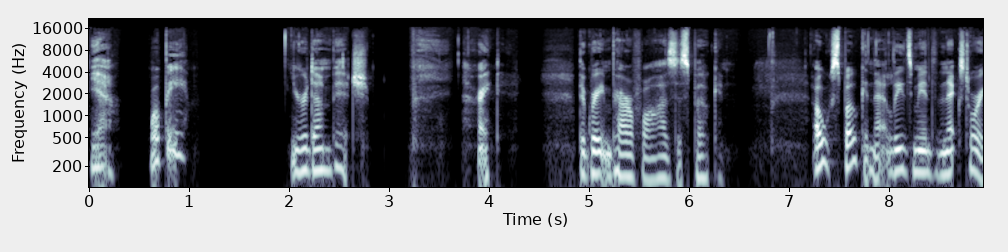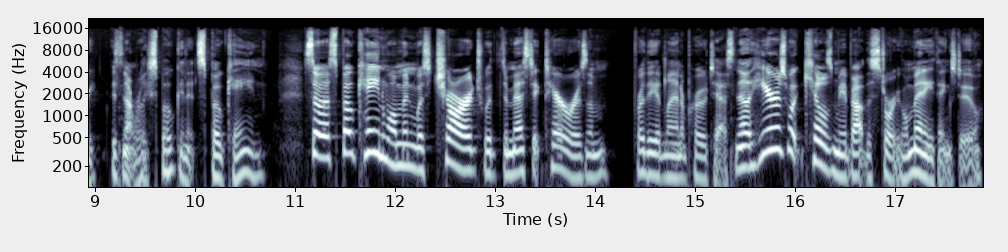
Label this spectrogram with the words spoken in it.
Yeah. Whoopi, you're a dumb bitch. All right. The great and powerful Oz has spoken. Oh, spoken. That leads me into the next story. It's not really spoken, it's Spokane. So, a Spokane woman was charged with domestic terrorism for the Atlanta protest. Now, here's what kills me about the story. Well, many things do.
